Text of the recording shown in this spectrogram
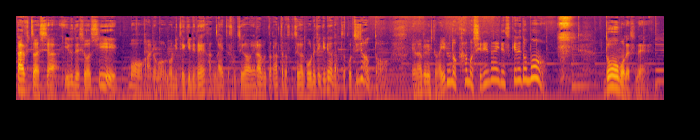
タイプとしてはいるでしょうし、もう、あの、論理的にね、考えてそっち側を選ぶとなったら、そっち側合理的には、だってこっちじゃんと選べる人がいるのかもしれないですけれども、どうもですね、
